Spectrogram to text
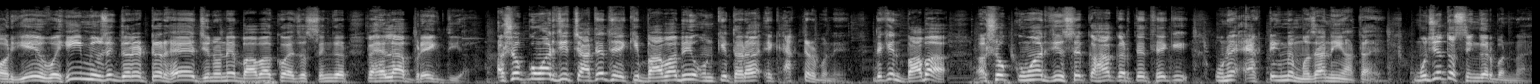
और ये वही म्यूज़िक डायरेक्टर है जिन्होंने बाबा को एज अ सिंगर पहला ब्रेक दिया। अशोक कुमार जी चाहते थे कि बाबा भी उनकी तरह एक एक्टर बने। लेकिन बाबा अशोक कुमार जी से कहा करते थे कि उन्हें एक्टिंग में मज़ा नहीं आता है। मुझे तो सिंगर बनना है।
